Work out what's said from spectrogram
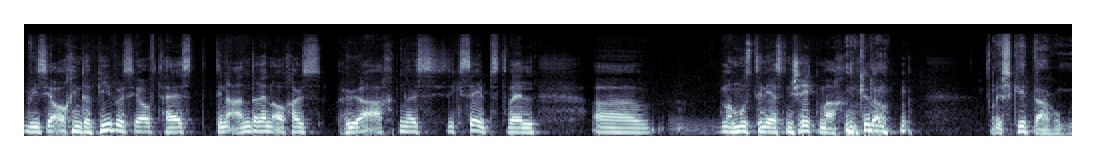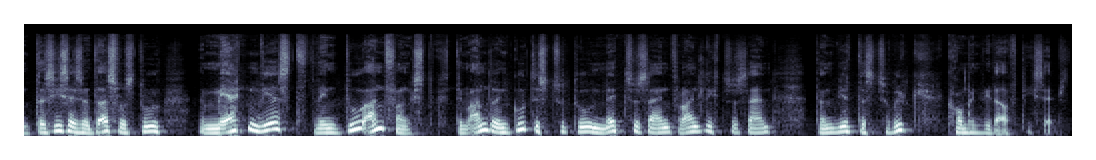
wie es ja auch in der Bibel sehr oft heißt, den anderen auch als höher achten als sich selbst, weil äh, man muss den ersten Schritt machen. Genau. Es geht darum. Und das ist also das, was du merken wirst, wenn du anfängst, dem anderen Gutes zu tun, nett zu sein, freundlich zu sein, dann wird das zurückkommen wieder auf dich selbst.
